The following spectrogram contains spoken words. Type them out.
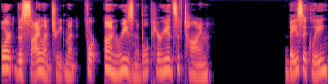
or the silent treatment for unreasonable periods of time. Basically,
